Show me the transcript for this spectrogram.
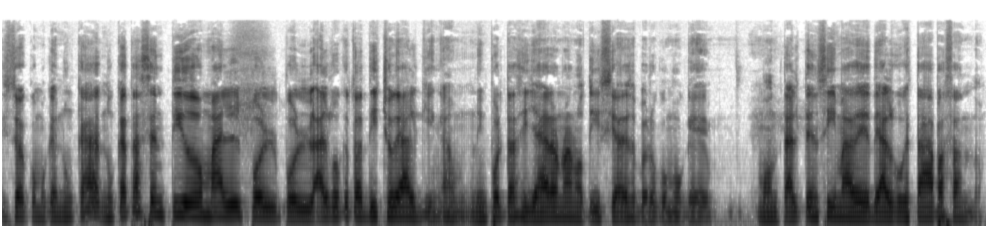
O sea, como que nunca, nunca te has sentido mal por, por algo que tú has dicho de alguien. No importa si ya era una noticia de eso, pero como que montarte encima de, de algo que estaba pasando.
